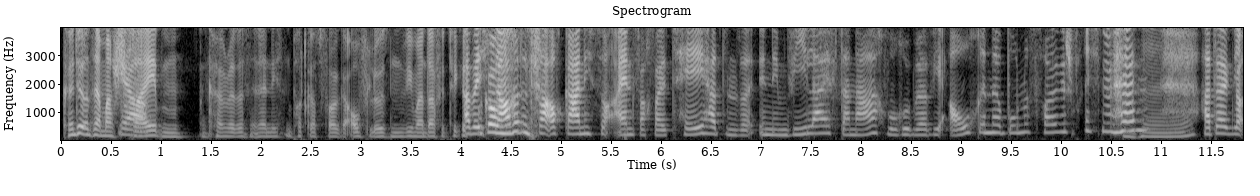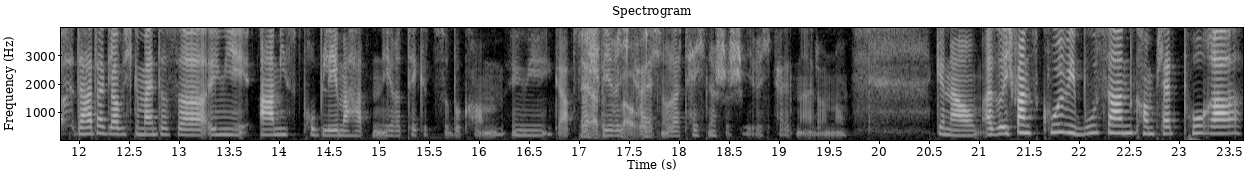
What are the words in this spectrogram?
Könnt ihr uns ja mal Ja. schreiben. Dann können wir das in der nächsten Podcast-Folge auflösen, wie man dafür Tickets aber ich bekommen glaube, hat. das war auch gar nicht so einfach, weil Tay hat in, in dem V-Live danach, worüber wir auch in der Bonusfolge sprechen werden, Mhm. hat er, da hat er, glaube ich, gemeint, dass er irgendwie Amis Probleme hatten, ihre Tickets zu bekommen. Irgendwie gab es da Ja, ich. Schwierigkeiten oder technische Schwierigkeiten, I don't know. Genau, also ich fand es cool, wie Busan komplett pora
